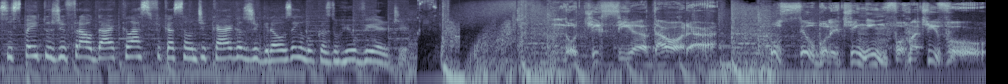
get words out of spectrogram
suspeitos de fraudar classificação de cargas de grãos em Lucas do Rio Verde. Notícia da hora. O seu boletim informativo.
